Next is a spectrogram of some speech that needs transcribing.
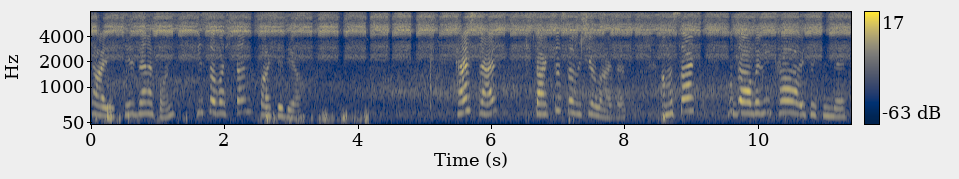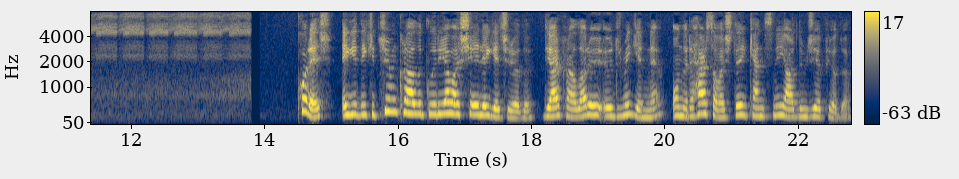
Tarihçi Xenophon bir savaştan bahsediyor. Persler Sart'ta savaşıyorlardı. Ama Sart bu dağların ta ötesinde. Koreş, Ege'deki tüm krallıkları yavaşça ele geçiriyordu. Diğer krallar öldürmek yerine onları her savaşta kendisine yardımcı yapıyordu.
